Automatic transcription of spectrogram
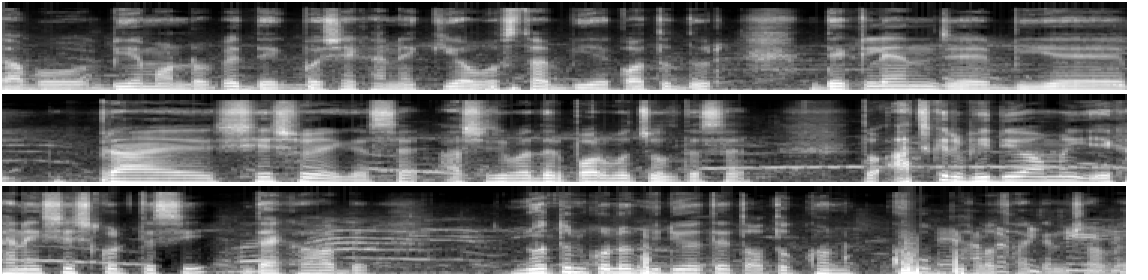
যাব বিয়ে মণ্ডপে দেখব সেখানে কি অবস্থা বিয়ে কত দূর। দেখলেন যে বিয়ে প্রায় শেষ হয়ে গেছে আশীর্বাদের পর্ব চলতেছে। তো আজকের ভিডিও আমি এখানেই শেষ করতেছি দেখা হবে। নতুন কোনো ভিডিওতে ততক্ষণ খুব ভালো থাকেন সবাই।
